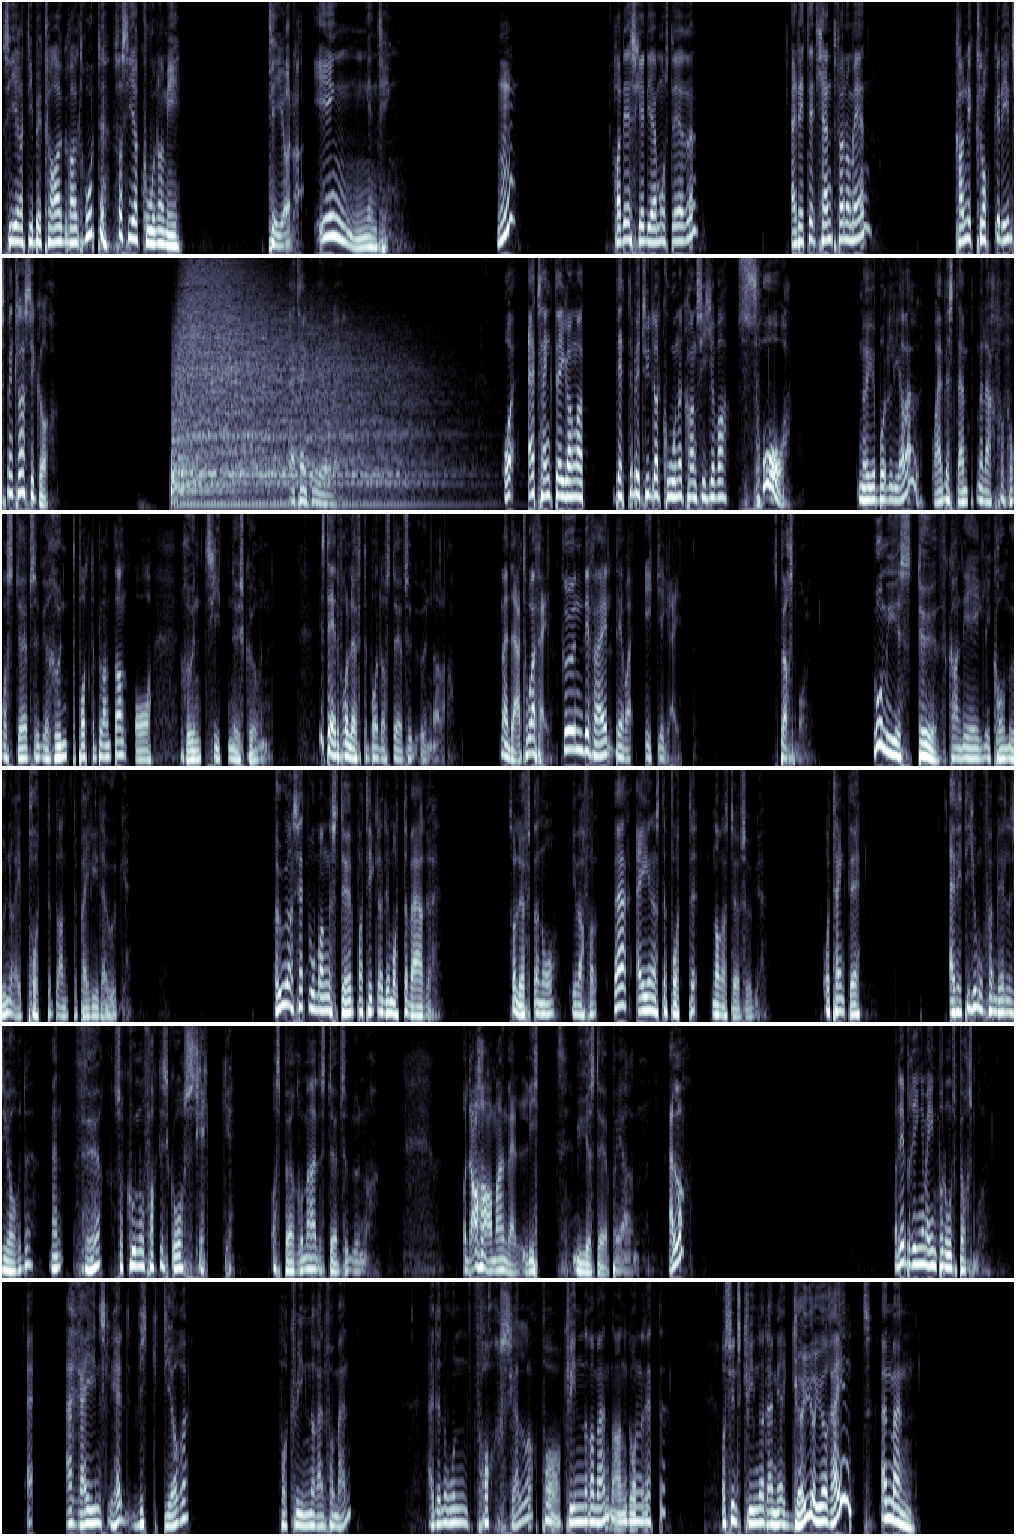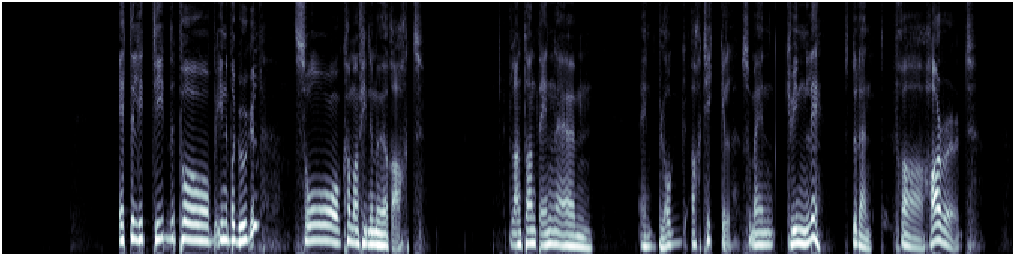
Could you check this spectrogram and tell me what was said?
sier at de beklager alt rotet, så sier kona mi det gjør da ingenting. Hm? Har det skjedd hjemme hos dere? Er dette et kjent fenomen? Kan vi klokke det inn som en klassiker? Jeg tenker vi gjør det. Og jeg tenkte en gang at dette betydde at kona kanskje ikke var så nøye både likevel, og jeg bestemte meg derfor for å støvsuge rundt potteplantene og rundt skittenhuskurven, i stedet for å løfte på det og støvsuge under. da. Men der tok jeg feil. Grundig feil. Det var ikke greit. Spørsmål. Hvor mye støv kan det egentlig komme under ei potteplante på ei lita uke? Uansett hvor mange støvpartikler det måtte være, så løfter jeg nå i hvert fall hver eneste potte når jeg støvsuger. Og tenk det, jeg vet ikke om hun fremdeles gjør det, men før så kunne hun faktisk gå og sjekke og spørre om jeg hadde støvsugd under. Og da har man vel litt mye støv på hjernen, eller? Og det bringer meg inn på noen spørsmål. Er, er renslighet viktigere for kvinner enn for menn? Er det noen forskjeller på kvinner og menn angående dette? Og syns kvinner det er mer gøy å gjøre rent enn menn? Etter litt tid på, inne på Google så kan man finne mye rart. Blant annet en, en bloggartikkel som en kvinnelig student fra Harvard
